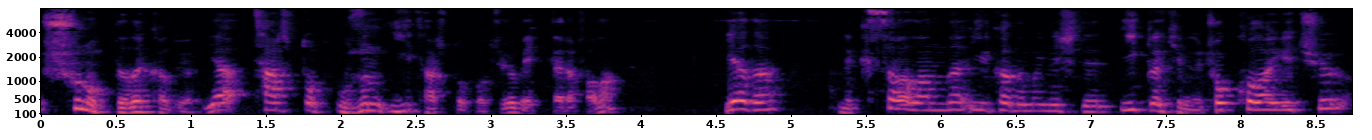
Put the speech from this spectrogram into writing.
şu noktada kalıyor. Ya ters top uzun iyi ters top atıyor beklere falan. Ya da hani kısa alanda ilk adımıyla işte ilk rakibine çok kolay geçiyor.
